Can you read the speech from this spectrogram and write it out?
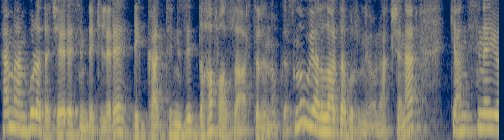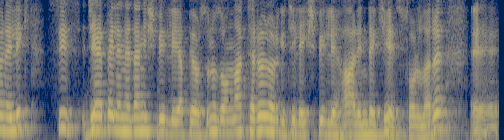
hemen burada çevresindekilere dikkatinizi daha fazla artırın noktasında uyarılarda bulunuyor Akşener. Kendisine yönelik siz CHP ile neden işbirliği yapıyorsunuz, onlar terör örgütüyle işbirliği halindeki soruları e,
